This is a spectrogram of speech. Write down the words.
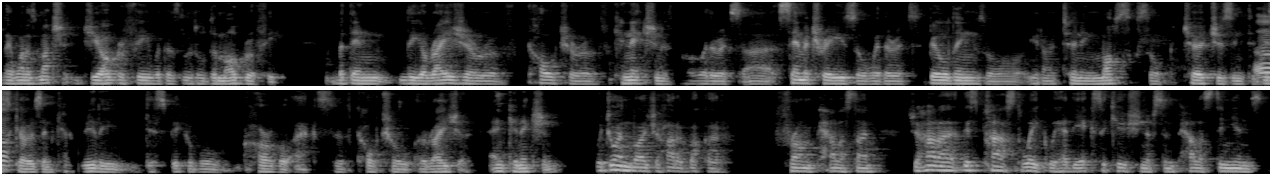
they want as much geography with as little demography but then the erasure of culture of connection whether it's uh, cemeteries or whether it's buildings or you know turning mosques or churches into oh. discos and really despicable horrible acts of cultural erasure and connection we're joined by Joharah Baker from Palestine Joharah this past week we had the execution of some Palestinians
